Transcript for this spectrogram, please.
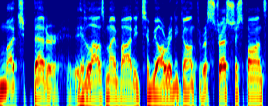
much better. It allows my body to be already gone through a stress response.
